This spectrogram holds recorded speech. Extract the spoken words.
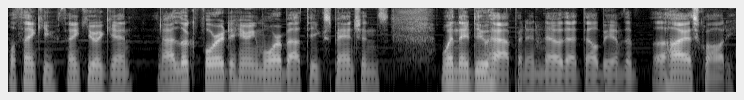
Well, thank you. Thank you again. And I look forward to hearing more about the expansions when they do happen and know that they'll be of the, the highest quality.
